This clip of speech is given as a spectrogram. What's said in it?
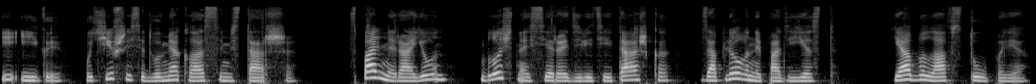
и Игорь, учившийся двумя классами старше. Спальный район, блочная серая девятиэтажка, заплеванный подъезд. Я была в ступоре.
